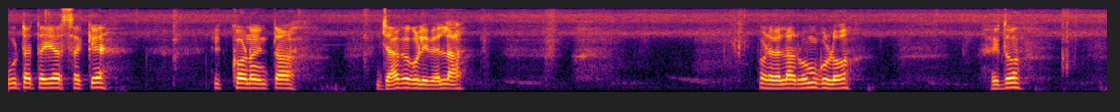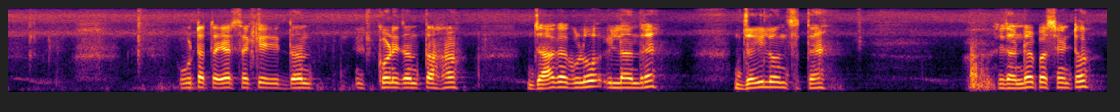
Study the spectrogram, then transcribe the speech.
ಊಟ ತಯಾರಿಸೋಕ್ಕೆ ಇಕ್ಕೊಳೋ ಇಂಥ ಜಾಗಗಳಿವೆಲ್ಲ. ನೋಡವೆಲ್ಲ ರೂಮ್ಗಳು. ಇದು ಊಟ ತಯಾರಿಸೋಕ್ಕೆ ಇದ್ದಂತ, ಇಟ್ಕೊಂಡಿದ್ದಂತಹ ಜಾಗಗಳು, ಇಲ್ಲಾಂದರೆ ಜೈಲು ಅನಿಸುತ್ತೆ. ಇದು ಹಂಡ್ರೆಡ್ ಪರ್ಸೆಂಟು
